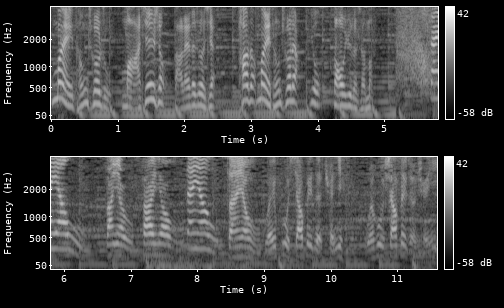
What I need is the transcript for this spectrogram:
迈腾车主马先生打来的热线，他的迈腾车辆又遭遇了什么？三幺五三幺五三幺五三幺五三幺五，维护消费者权益，维护消费者权益。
